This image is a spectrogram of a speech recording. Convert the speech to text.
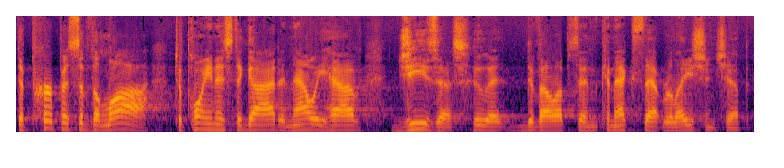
the purpose of the law to point us to God, and now we have Jesus who uh, develops and connects that relationship.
